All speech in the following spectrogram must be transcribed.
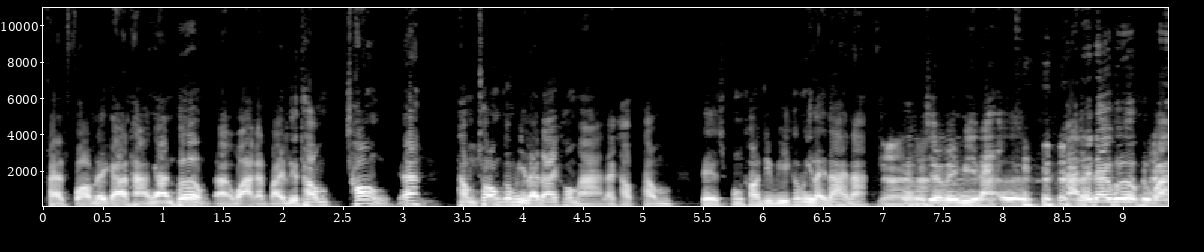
แพลตฟอร์มในการหางานเพิ่มอะว่ากันไปหรือทำช่องนะทำช่องก็มีรายได้เข้ามานะครับทำเพจพงษ์ธรทีวีก็มีรายได้นะอ่าเออไม่ใช่ไม่มีนะเออหารายได้เพิ่มถูกป่ะ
